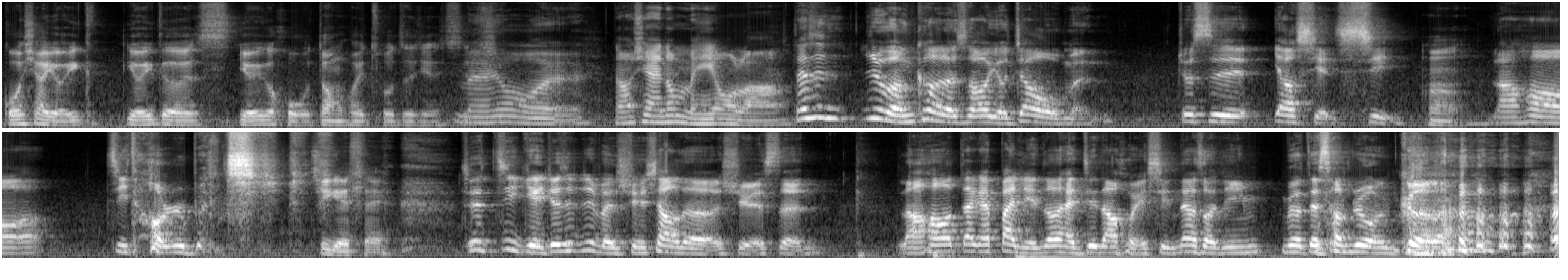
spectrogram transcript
国小有一个有一个有一个活动会做这件事情，没有哎、欸，然后现在都没有啦。但是日文课的时候有叫我们就是要写信，嗯，然后寄到日本去，寄给谁？就寄给就是日本学校的学生，然后大概半年之后才接到回信，那时候已经没有在上日文课了。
